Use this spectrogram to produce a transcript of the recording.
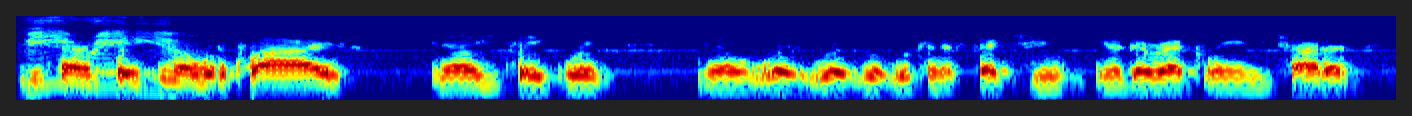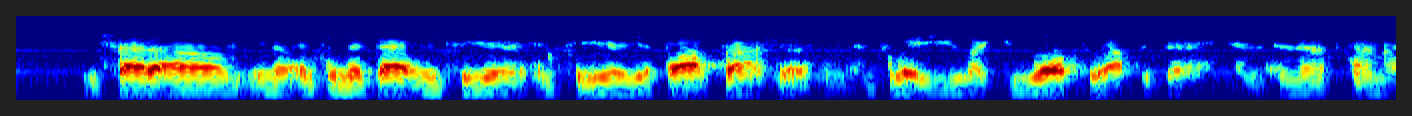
you kind of take, you know, what applies. You know, you take what, you know, what what what, what can affect you, you know, directly, and you try to try to um, you know implement that into your into your, your thought process and into the way you like you walk throughout the day, and, and that's kind of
